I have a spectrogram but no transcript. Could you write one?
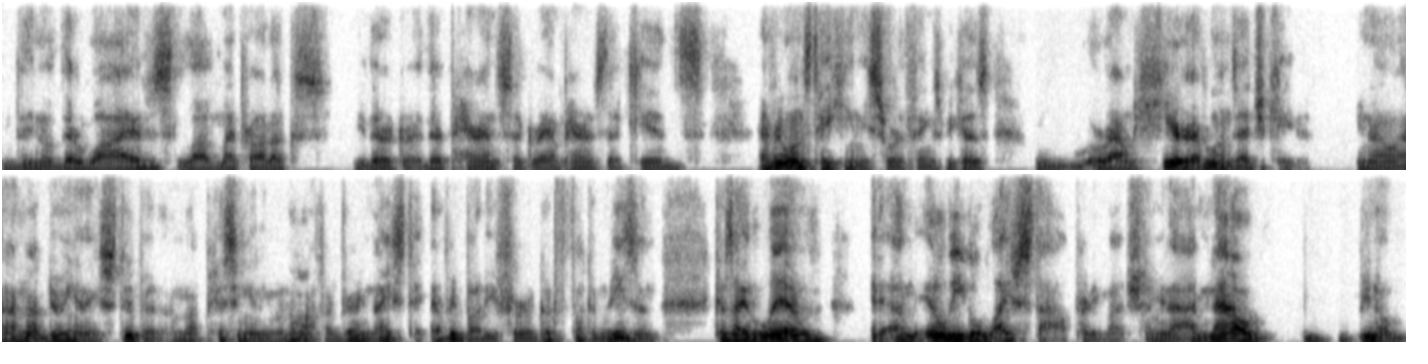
you know their wives love my products. Their their parents, their grandparents, their kids. Everyone's taking these sort of things because around here everyone's educated, you know. And I'm not doing anything stupid. I'm not pissing anyone off. I'm very nice to everybody for a good fucking reason because I live an illegal lifestyle pretty much. I mean, I'm now, you know,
